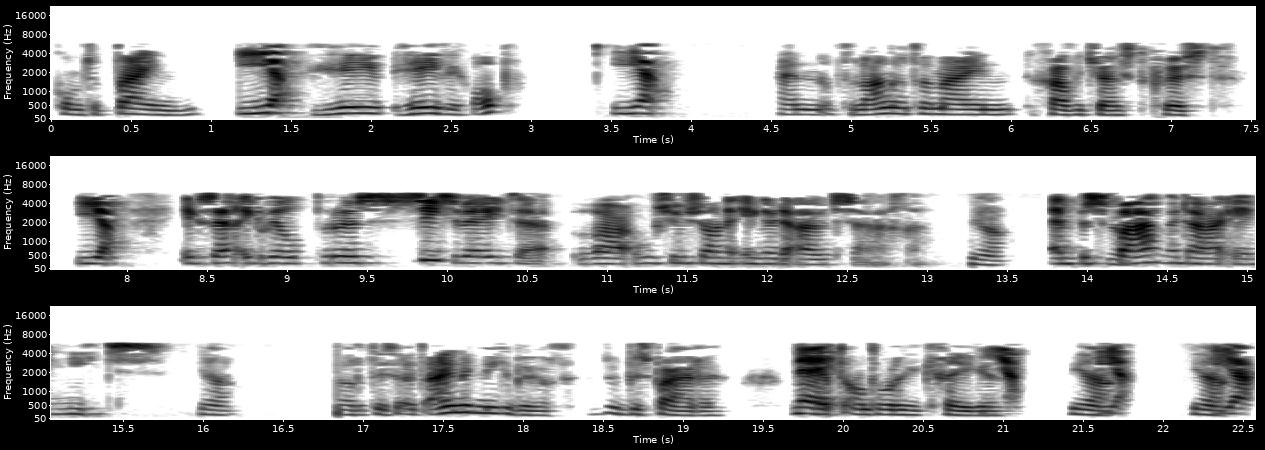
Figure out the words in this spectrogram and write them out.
komt de pijn Ja, he- hevig op ja, en op de langere termijn gaf het juist rust. Ja. Ik zeg, ik wil precies weten waar, hoe Suzanne en Inger eruit zagen. Ja, En bespaar me daarin niets. ja. Nou, dat is uiteindelijk niet gebeurd. Besparen. Je Nee, hebt de antwoorden gekregen. Ja. Ja. Ja. Ja. Ja,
